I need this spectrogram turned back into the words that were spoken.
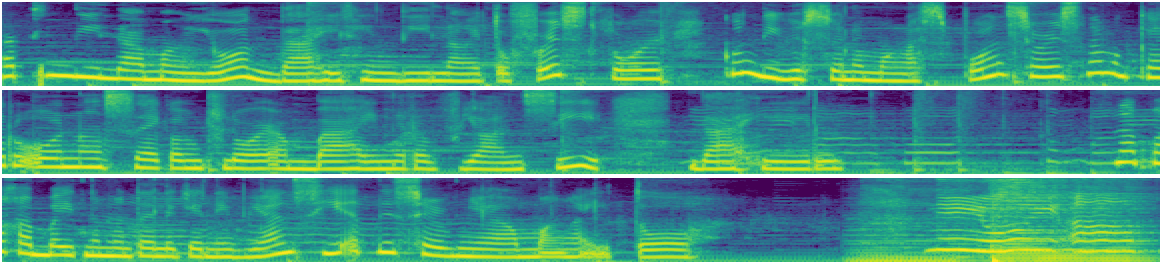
At hindi lamang yon dahil hindi lang ito first floor kundi gusto ng mga sponsors na magkaroon ng second floor ang bahay ni Fiancé dahil napakabait naman talaga ni Fiancé at deserve niya ang mga ito. Apta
